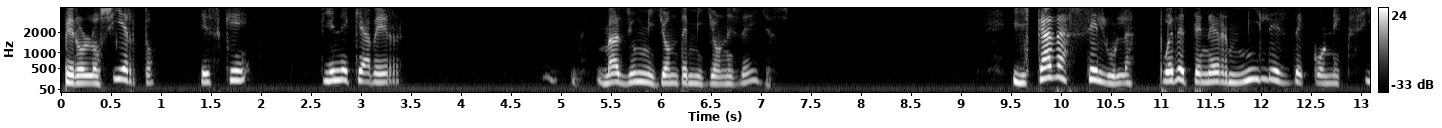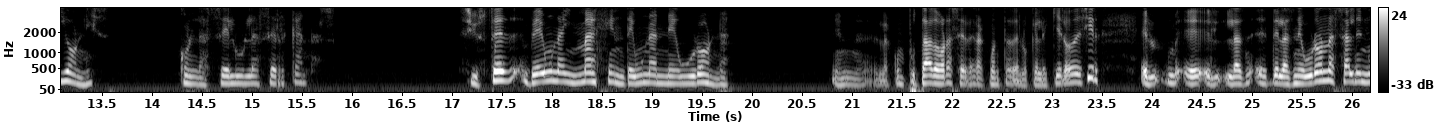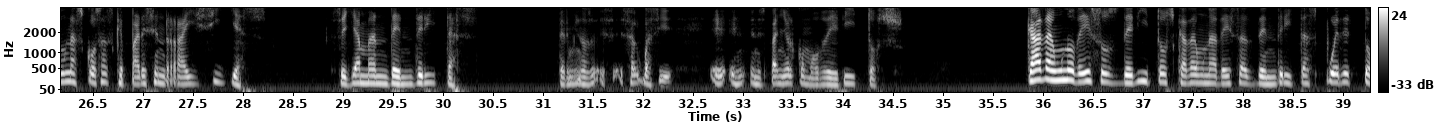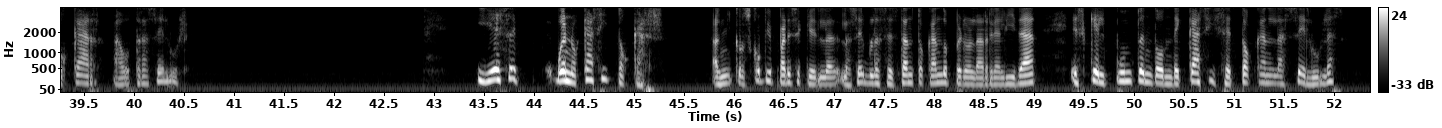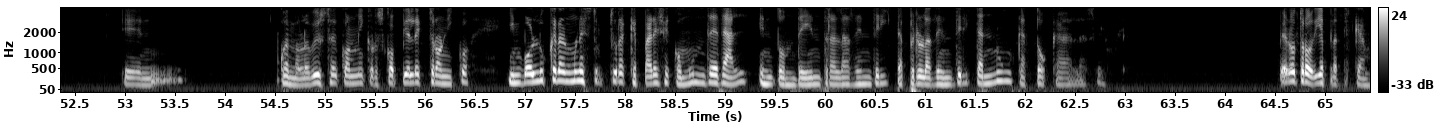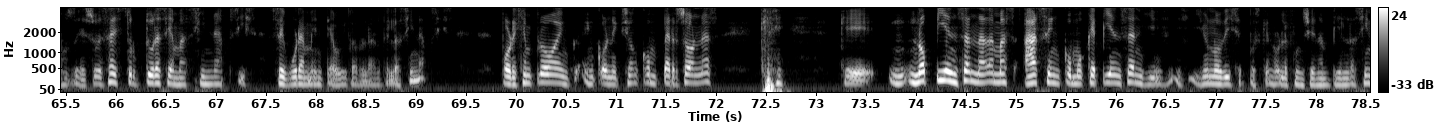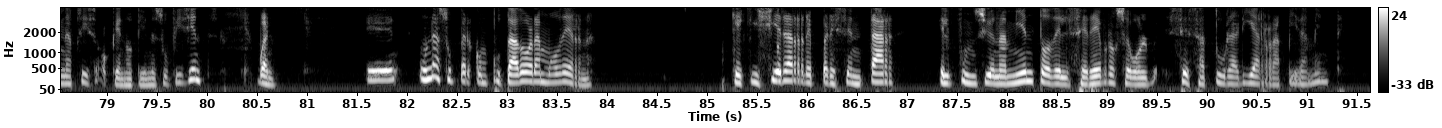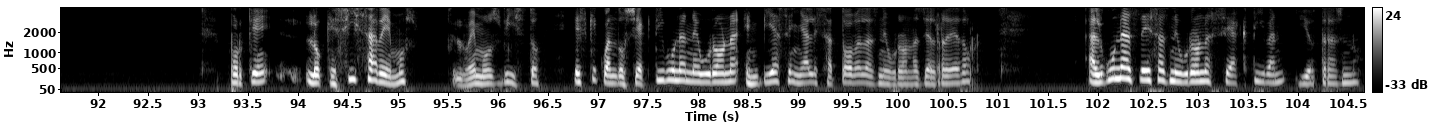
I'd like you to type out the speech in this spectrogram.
Pero lo cierto es que tiene que haber más de un millón de millones de ellas. Y cada célula puede tener miles de conexiones con las células cercanas. Si usted ve una imagen de una neurona en la computadora se dará cuenta de lo que le quiero decir. de las neuronas salen unas cosas que parecen raicillas. Se llaman dendritas. es, algo así eh, en español como deditos. Cada uno de esos deditos, cada una de esas dendritas puede tocar a otra célula. Y ese, bueno, casi tocar al microscopio parece que las células se están tocando, pero la realidad es que el punto en donde casi se tocan las células, cuando lo ve usted con microscopio electrónico, involucran una estructura que parece como un dedal en donde entra la dendrita, pero la dendrita nunca toca a la célula. Pero otro día platicamos de eso. Esa estructura se llama sinapsis. Seguramente ha oído hablar de la sinapsis. Por ejemplo, en conexión con personas que que no piensan, nada más hacen como que piensan y, uno dice pues que no le funcionan bien las sinapsis o que no tiene suficientes. Bueno, una supercomputadora moderna que quisiera representar el funcionamiento del cerebro se, se saturaría rápidamente. Porque lo que sí sabemos, lo hemos visto, es que cuando se activa una neurona envía señales a todas las neuronas de alrededor. Algunas de esas neuronas se activan y otras no.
